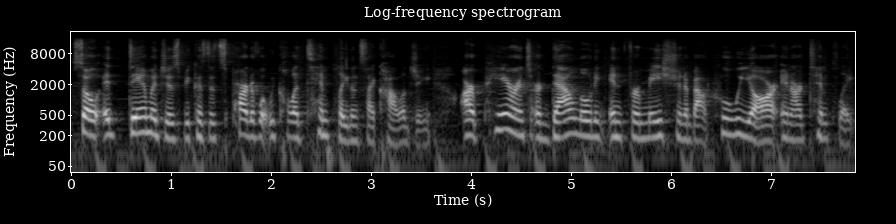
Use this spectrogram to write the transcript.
So it damages because it's part of what we call a template in psychology. Our parents are downloading information about who we are in our template.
